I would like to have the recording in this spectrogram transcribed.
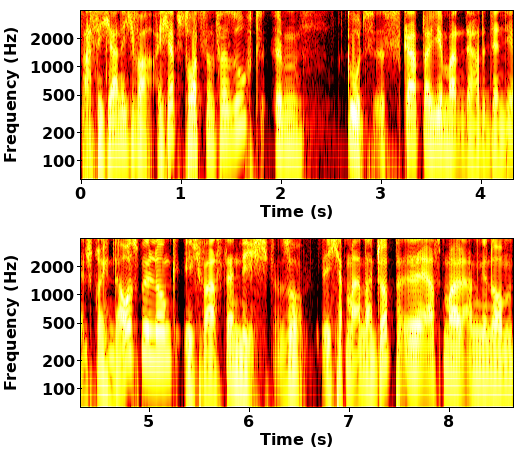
Was ich ja nicht war. Ich habe es trotzdem versucht. Ähm, gut, es gab da jemanden, der hatte dann die entsprechende Ausbildung. Ich war es dann nicht. So, ich habe einen anderen Job erstmal angenommen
